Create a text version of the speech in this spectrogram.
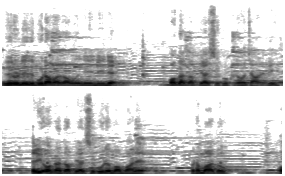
ဦးဇင်းတို့လေးဗုဒ္ဓဘာသာဝင်တွေအနေနဲ့ဩဃာတဘုရားရှိခိုးကြောကြတယ်လေအဲဒီဩဃာတဘုရားရှိခိုးထဲမှာပါတဲ့ပထမဆုံးဩ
